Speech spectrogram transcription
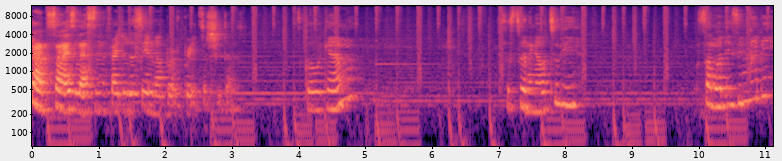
strand size lesson if I do the same number of braids as she does. Let's go again. This is turning out to be somewhat easy maybe.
